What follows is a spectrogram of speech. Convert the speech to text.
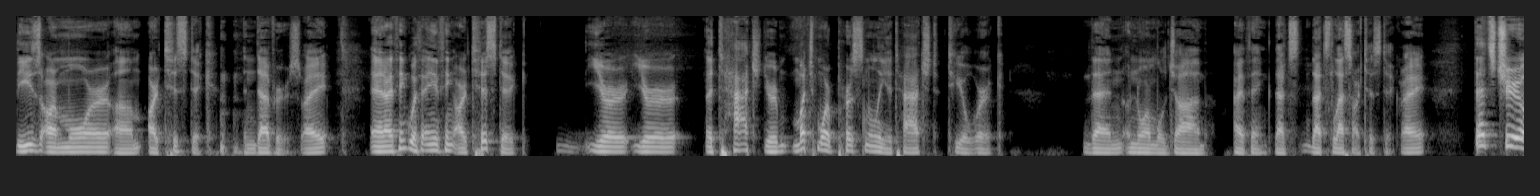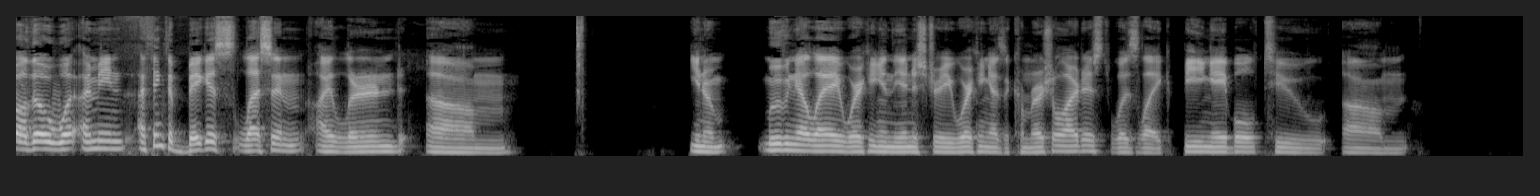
these are more um, artistic endeavors right and i think with anything artistic you're you're attached you're much more personally attached to your work than a normal job i think that's that's less artistic right That's true. Although, what I mean, I think the biggest lesson I learned, um, you know, moving to LA, working in the industry, working as a commercial artist was like being able to, um,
